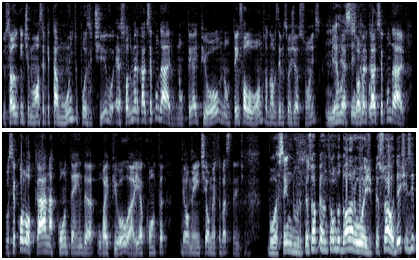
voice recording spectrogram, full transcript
e o saldo que a gente mostra que está muito positivo é só do mercado secundário. Não tem IPO, não tem follow-on, com as novas emissões de ações. Mesmo é assim, só tá mercado secundário. Se você colocar na conta ainda o IPO, aí a conta realmente aumenta bastante. Né? Boa, sem dúvida. Pessoal perguntando do dólar hoje. Pessoal, DXY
